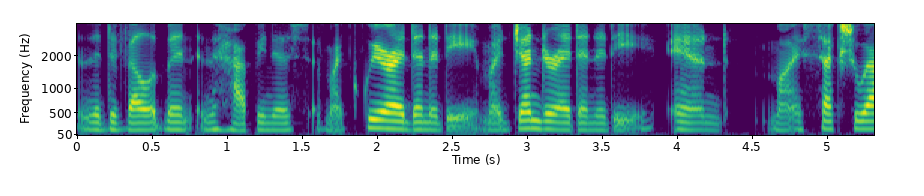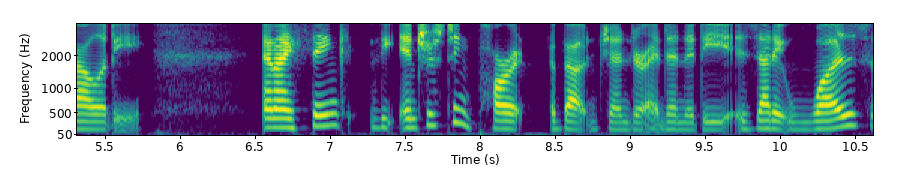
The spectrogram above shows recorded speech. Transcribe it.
and the development and the happiness of my queer identity, my gender identity, and my sexuality. And I think the interesting part about gender identity is that it was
